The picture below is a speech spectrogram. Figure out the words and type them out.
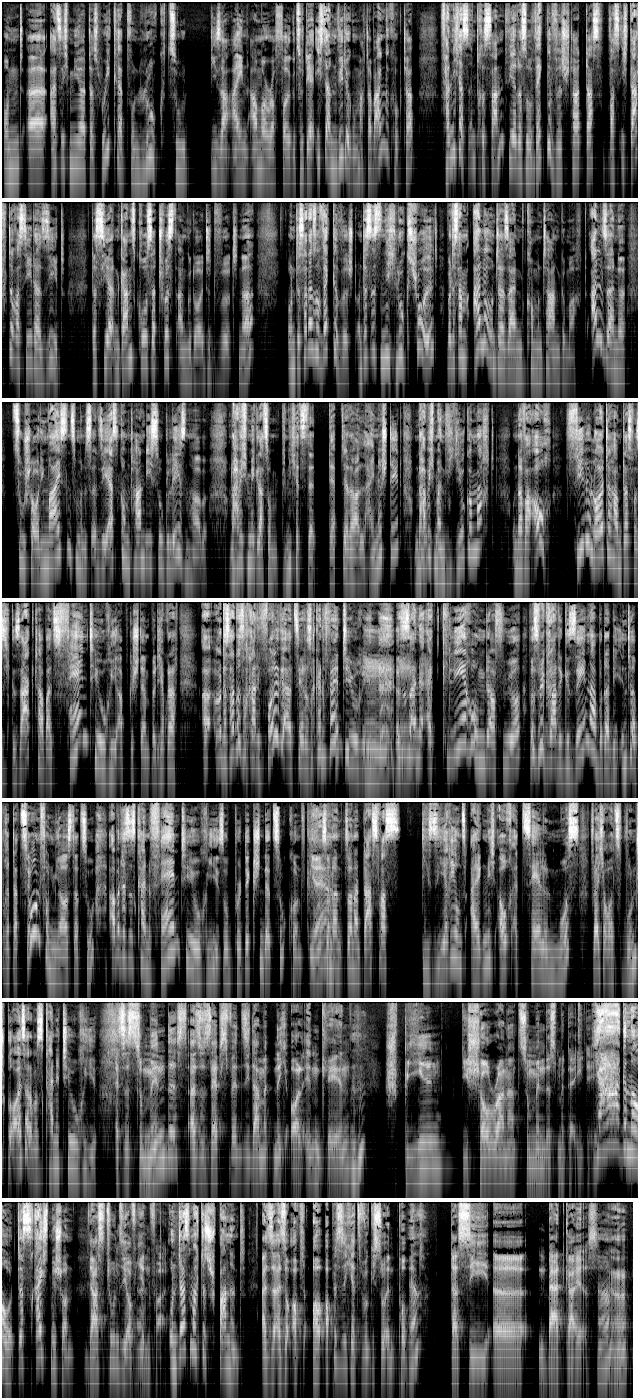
Und äh, als ich mir das Recap von Luke zu dieser einen Armorer-Folge, zu der ich dann ein Video gemacht habe, angeguckt habe, fand ich das interessant, wie er das so weggewischt hat, das, was ich dachte, was jeder sieht, dass hier ein ganz großer Twist angedeutet wird, ne? Und das hat er so weggewischt. Und das ist nicht Lukes Schuld, weil das haben alle unter seinen Kommentaren gemacht. Alle seine Zuschauer, die meisten zumindest, also die ersten Kommentare, die ich so gelesen habe. Und da habe ich mir gedacht, so, bin ich jetzt der Depp, der da alleine steht? Und da habe ich mein Video gemacht und da war auch, viele Leute haben das, was ich gesagt habe, als Fantheorie abgestempelt. Ich habe gedacht, aber das hat uns doch gerade die Folge erzählt, das ist doch keine Fantheorie. Das ist eine Erklärung dafür, was wir gerade gesehen haben oder die Interpretation von mir aus dazu. Aber das ist keine Fantheorie, so Prediction der Zukunft, ja. sondern, sondern das, was die Serie uns eigentlich auch erzählen muss, vielleicht auch als Wunsch geäußert, aber es ist keine Theorie. Es ist zumindest, also selbst wenn sie damit nicht all in gehen, spielen die Showrunner zumindest mit der Idee. Ja, genau, das reicht mir schon. Das tun sie auf jeden Fall. Und das macht es spannend. Also, also ob, ob es sich jetzt wirklich so entpuppt, Ja? dass sie äh, ein Bad Guy ist, ja?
